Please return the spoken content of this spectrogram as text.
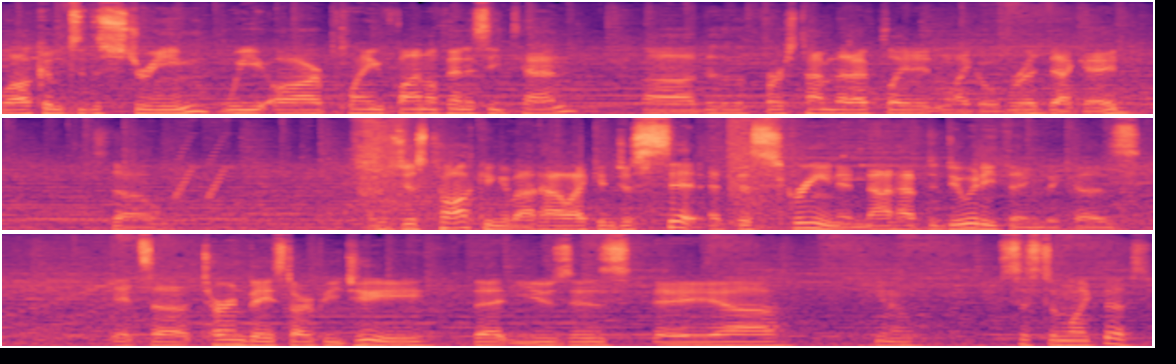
Welcome to the stream. We are playing Final Fantasy X. Uh, this is the first time that I've played it in like over a decade. So I was just talking about how I can just sit at this screen and not have to do anything because it's a turn-based RPG that uses a uh, you know system like this.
